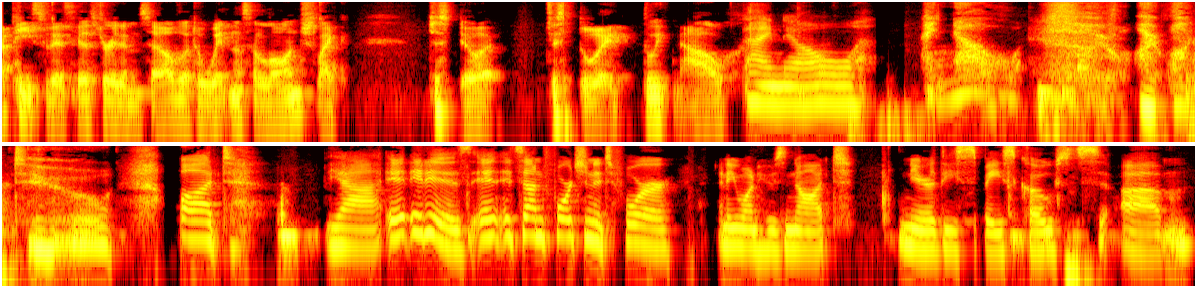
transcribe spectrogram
a piece of this history themselves or to witness a launch, like just do it. Just do it. Do it now. I know. I know. I want to. But yeah, it, it is. It, it's unfortunate for anyone who's not near these space coasts. Um,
